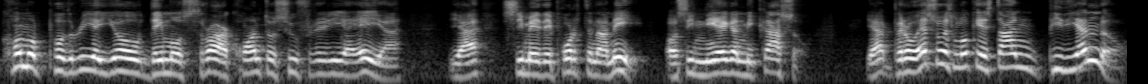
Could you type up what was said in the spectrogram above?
cómo podría yo demostrar cuánto sufriría ella, ¿ya? Si me deportan a mí o si niegan mi caso, ¿ya? Pero eso es lo que están pidiendo.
